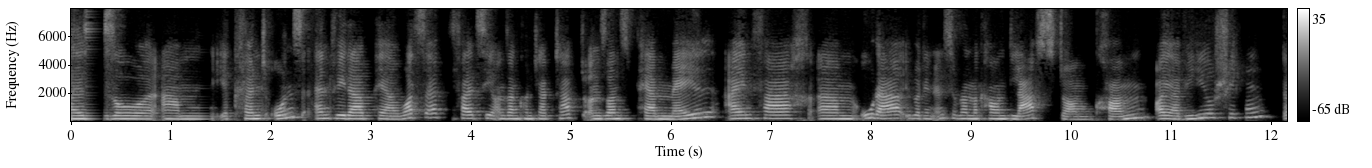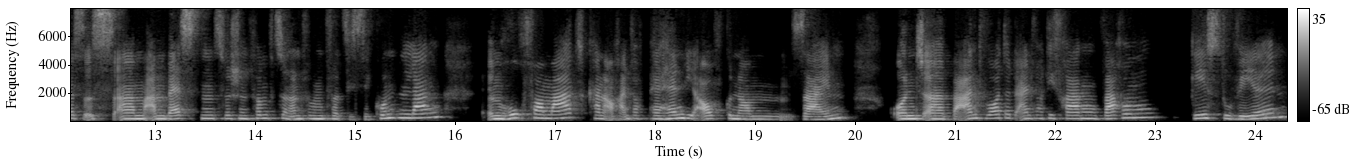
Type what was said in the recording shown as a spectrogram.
Also ähm, ihr könnt uns entweder per WhatsApp, falls ihr unseren Kontakt habt, und sonst per Mail einfach ähm, oder über den Instagram-Account lovestorm.com euer Video schicken. Das ist ähm, am besten zwischen 15 und 45 Sekunden lang. Im Hochformat kann auch einfach per Handy aufgenommen sein und äh, beantwortet einfach die Fragen, warum gehst du wählen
